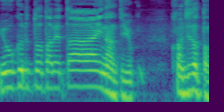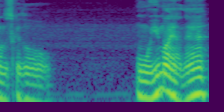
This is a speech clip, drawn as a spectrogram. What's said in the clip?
ヨーグルト食べたいなんていう感じだったんですけどもう今やね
